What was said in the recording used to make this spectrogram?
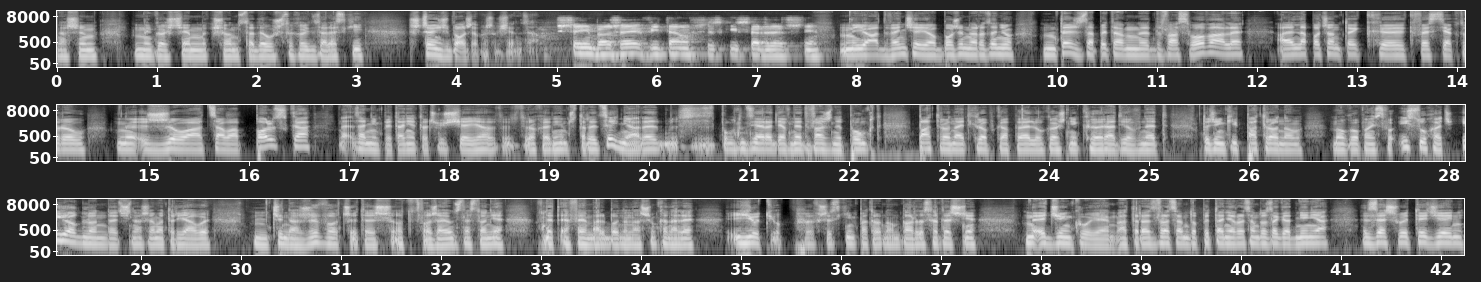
Naszym gościem ksiądz Tadeusz Sokolit-Zaleski. Szczęść Boże, proszę księdza. Szczęść Boże, witam wszystkich serdecznie. I o Adwencie i o Bożym Narodzeniu też zapytam dwa słowa, ale, ale na początek e, kwestia, którą żyła cała Polska. Zanim pytanie, to oczywiście ja trochę nie wiem czy tradycyjnie, ale z punktu widzenia Radia Wnet ważny punkt patronite.pl ukośnik Radio Wnet. To dzięki patronom mogą Państwo i słuchać i oglądać nasze materiały czy na żywo, czy też odtwarzając na stronie wnet FM albo na naszym kanale YouTube. Wszystkim patronom bardzo serdecznie dziękuję. A teraz wracam do pytania, wracam do zagadnienia. Zeszły tydzień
